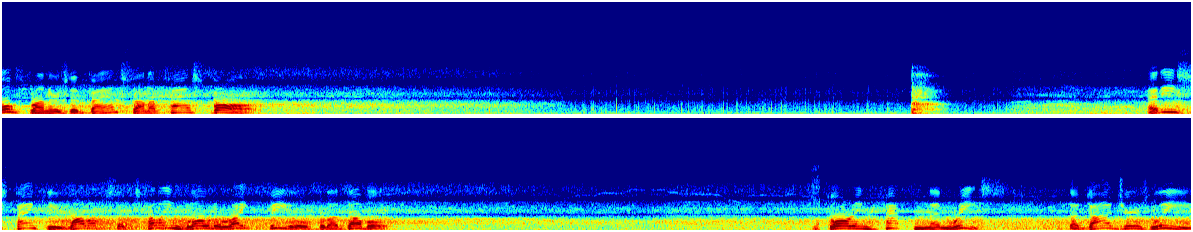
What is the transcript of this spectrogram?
Both runners advance on a pass ball. Eddie Stanky wallops a telling blow to right field for a double. Scoring Hatten and Reese. The Dodgers lead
